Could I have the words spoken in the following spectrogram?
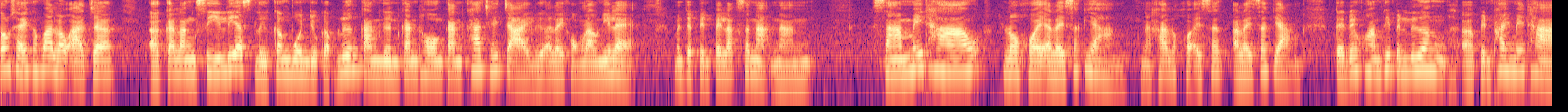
ต้องใช้คำว่าเราอาจจะเอ่อกำลังซีเรียส หรือกังวลอยู่กับเรื่องการเงินการทองการค่าใช้จ่ายหรืออะไรของเรานี่แหละ มันจะเป็นไปลักษณะนั้น สามไม่เท้ารอคอยอะไรสักอย่างนะคะรอคอยอะไรสักอย่าง แต่ด้วยความที่เป็นเรื่องเอเป็นไพ่ไม้เท้า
